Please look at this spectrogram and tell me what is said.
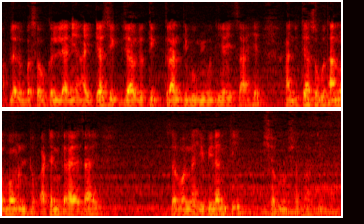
आपल्याला बसव कल्याणी ऐतिहासिक जागतिक क्रांतीभूमीमध्ये यायचं आहे आणि त्यासोबत अनुभव मंडप अटेंड करायचा आहे. सर्वांना ही विनंती. शरणू शरणार्थी.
